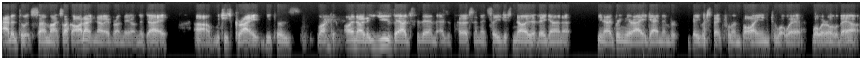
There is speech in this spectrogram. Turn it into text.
added to it so much. Like I don't know everyone there on the day, um, which is great because like I know that you vouch for them as a person, and so you just know that they're going to, you know, bring their A game and be respectful and buy into what we're what we're all about.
